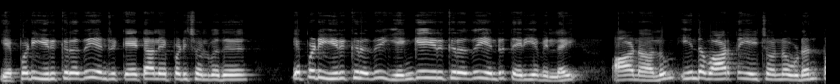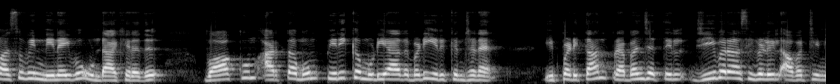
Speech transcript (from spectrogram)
எப்படி இருக்கிறது என்று கேட்டால் எப்படி சொல்வது? எப்படி இருக்கிறது? எங்கே இருக்கிறது என்று தெரியவில்லை. ஆனாலும் இந்த வார்த்தையை சொன்னவுடன் பசுவின் நினைவு உண்டாகிறது. வாக்கும் அர்த்தமும் பிரிக்க முடியாதபடி இருக்கின்றன. இப்படித்தான் பிரபஞ்சத்தில் ஜீவராசிகளில் அவற்றின்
